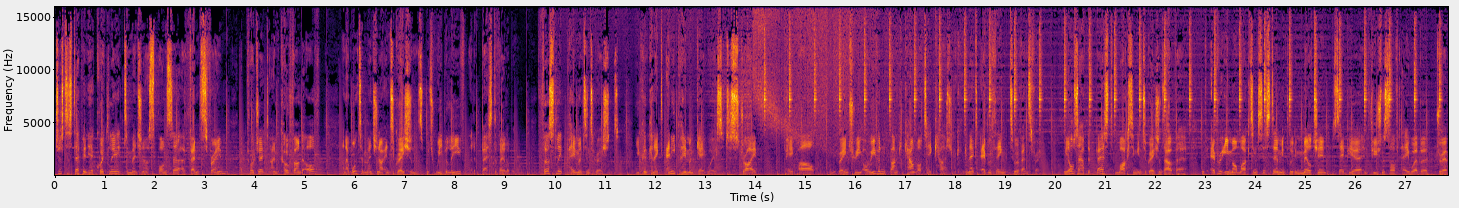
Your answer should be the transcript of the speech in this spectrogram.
Just to step in here quickly to mention our sponsor, Events Frame, a project I'm co-founder of, and I want to mention our integrations, which we believe are the best available. Firstly, payment integrations. You can connect any payment gateway such as Stripe, PayPal, on Braintree, or even bank account or take cash. You can connect everything to EventsFrame. We also have the best marketing integrations out there with every email marketing system, including MailChimp, Zapier, Infusionsoft, Aweber, Drip.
